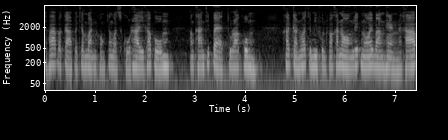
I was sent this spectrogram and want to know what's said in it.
สภาพอากาศประจำวันของจังหวัดสุโขทัยครับผม อังคารที่ 8 ตุลาคม คาดการณ์ว่าจะมีฝนฟ้าขนองเล็กน้อยบางแห่งนะครับ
